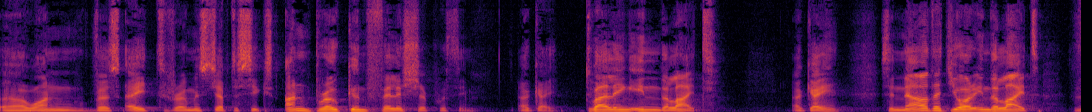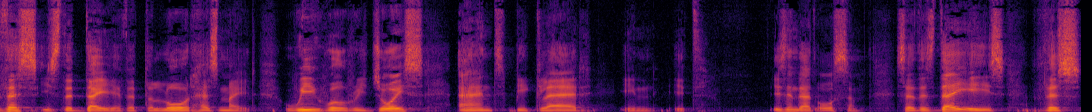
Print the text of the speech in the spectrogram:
uh, 1, verse 8, Romans chapter 6. Unbroken fellowship with Him. Okay. Dwelling in the light. Okay. So now that you are in the light, this is the day that the Lord has made. We will rejoice and be glad in it. Isn't that awesome? So, this day is this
